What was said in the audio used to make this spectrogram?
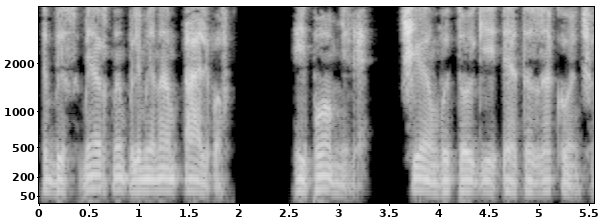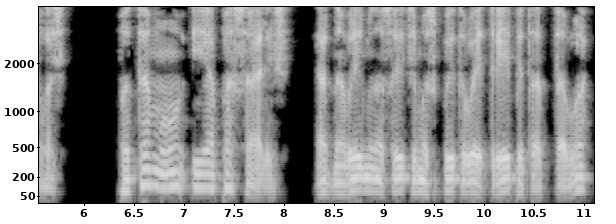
бессмертным племенам альвов, и помнили, чем в итоге это закончилось. Потому и опасались, одновременно с этим испытывая трепет от того,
